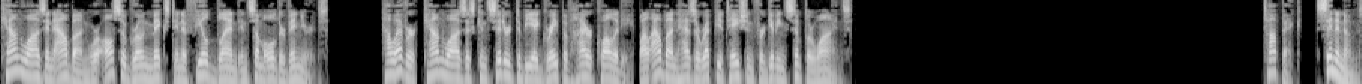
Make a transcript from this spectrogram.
Counoise and Aubun were also grown mixed in a field blend in some older vineyards. However, Counoise is considered to be a grape of higher quality, while Aubun has a reputation for giving simpler wines. Synonyms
